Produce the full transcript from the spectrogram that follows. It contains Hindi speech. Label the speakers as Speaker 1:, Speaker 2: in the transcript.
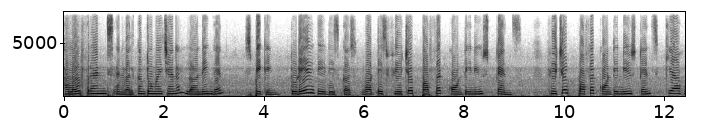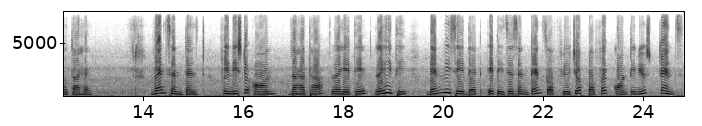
Speaker 1: Hello friends and welcome to my channel Learning and Speaking. Today we discuss what is future perfect continuous tense. Future perfect continuous tense क्या होता है When sentenced finished on रहा था रहे थे रही थी then we say that it is a sentence of future perfect continuous tense.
